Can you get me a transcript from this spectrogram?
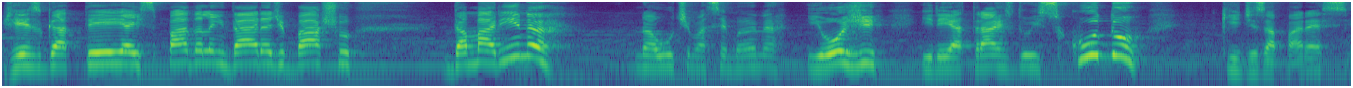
resgatei a espada lendária debaixo da marina na última semana e hoje irei atrás do escudo que desaparece.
